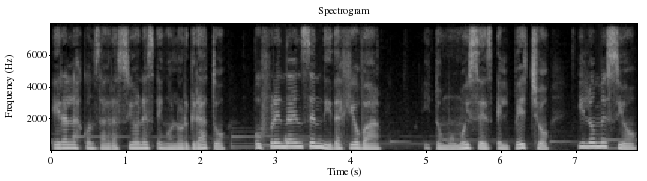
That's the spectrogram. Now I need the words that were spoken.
Eran las consagraciones en olor grato, ofrenda encendida a Jehová. Y tomó Moisés el pecho, y lo meció,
